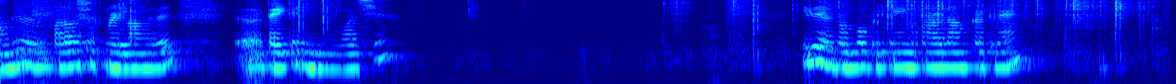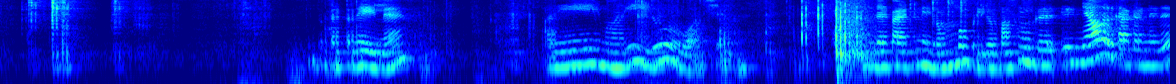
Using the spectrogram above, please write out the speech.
வந்து பல வருஷத்துக்கு முன்னாடி வாங்குது டைட்டன் வாட்ச்சு இது எனக்கு ரொம்ப பிடிக்கும். எங்கள் பணம் தான் கட்டுவேன். இப்போ கட்டுறதே இல்லை. அதே மாதிரி இது ஒரு வாட்ச் இந்த பேட்டர்ன் எனக்கு ரொம்ப பிடிக்கும். பசங்களுக்கு இது ஞாபகம் இருக்கா கண்ணு இது?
